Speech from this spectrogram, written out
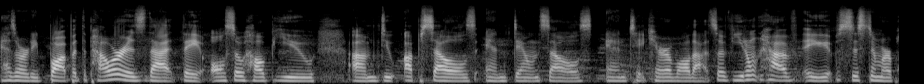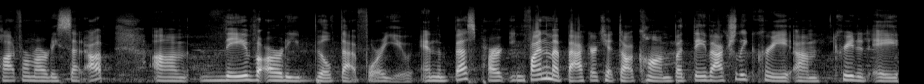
has already bought, but the power is that they also help you um, do upsells and downsells and take care of all that. So if you don't have a system or platform already set up, um, they've already built that for you. And the best part, you can find them at backerkit.com, but they've actually create, um, created a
